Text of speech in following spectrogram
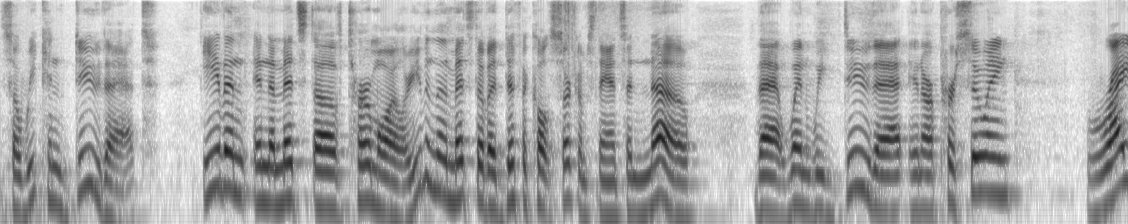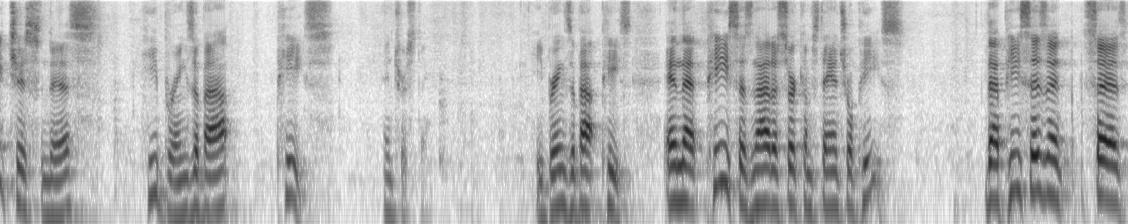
So we can do that even in the midst of turmoil or even in the midst of a difficult circumstance and know that when we do that and are pursuing righteousness, He brings about peace. Interesting. He brings about peace. And that peace is not a circumstantial peace. That peace isn't says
